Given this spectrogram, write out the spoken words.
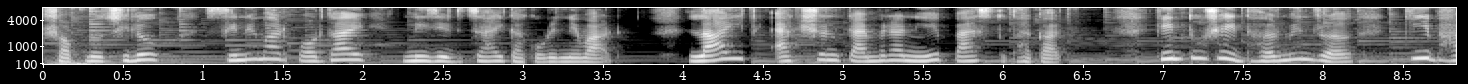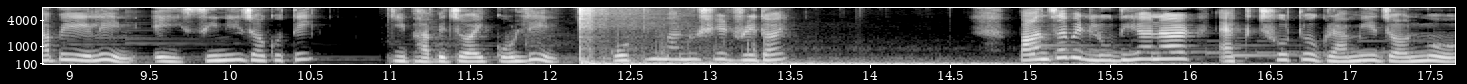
স্বপ্ন ছিল সিনেমার পর্দায় নিজের জায়গা করে নেওয়ার। লাইট, অ্যাকশন, ক্যামেরা নিয়ে ব্যস্ত থাকার। কিন্তু সেই ধর্মেন্দ্র কীভাবে এলেন এই সিনে জগতে? কীভাবে জয় করলেন কোটি মানুষের হৃদয়? পাঞ্জাবের লুধিয়ানার এক ছোট গ্রামে জন্ম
